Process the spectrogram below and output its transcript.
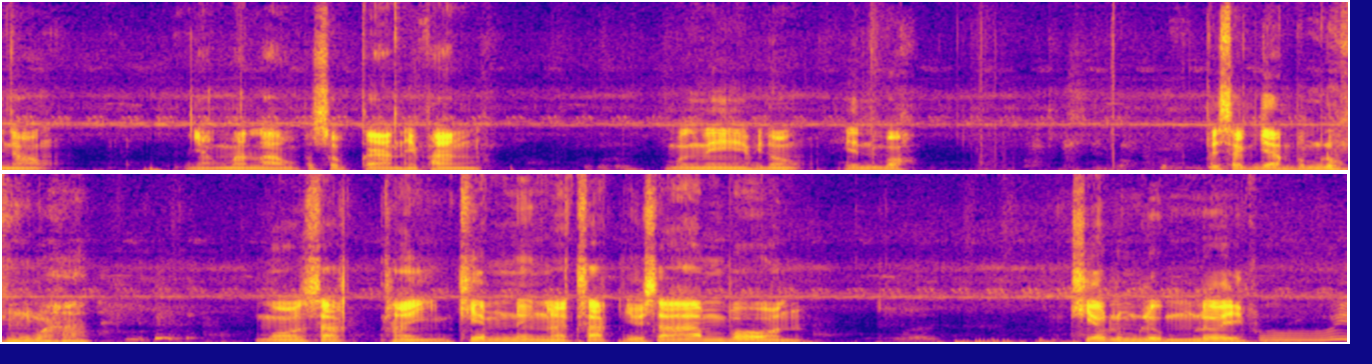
ี่น้องอยากมาเล่าประสบการณ์ให้ฟังเมืองนี้พี่น้องเห็นบ่ไปสักยามบำรุงว่าหมอสักให้เข็มหนึ่งหักสักอยู่สามบอนเคี้ยวลุ่มๆเลยโอ้ย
